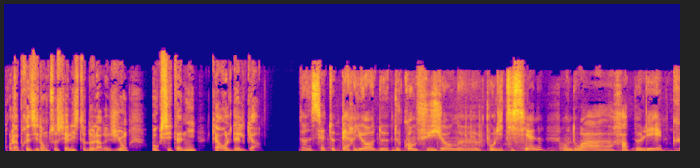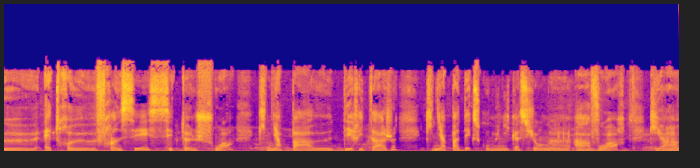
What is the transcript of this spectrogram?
pour la présidente socialiste de la région Occitanie, Carole Delga. Dans cette période de confusion euh, politicienne, on doit rappeler que être français, c'est un choix, qu'il n'y a pas euh, d'héritage, qu'il n'y a pas d'excommunication euh, à avoir, qu'il y a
